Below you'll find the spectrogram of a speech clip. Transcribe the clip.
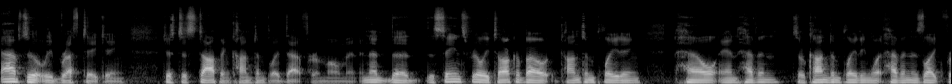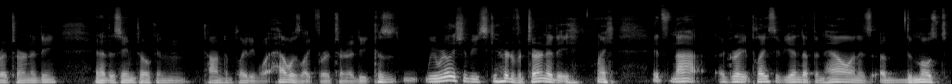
Absolutely breathtaking just to stop and contemplate that for a moment. And then the, the saints really talk about contemplating hell and heaven. So contemplating what heaven is like for eternity, and at the same token, contemplating what hell is like for eternity. Because we really should be scared of eternity. Like it's not a great place if you end up in hell, and it's a, the most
